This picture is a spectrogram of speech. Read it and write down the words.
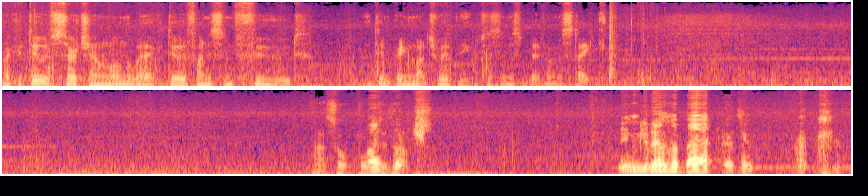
I could do with searching along the way. I could do with finding some food. I didn't bring much with me, which is a bit of a mistake. That's all boarded up. You can get in the back, I think.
